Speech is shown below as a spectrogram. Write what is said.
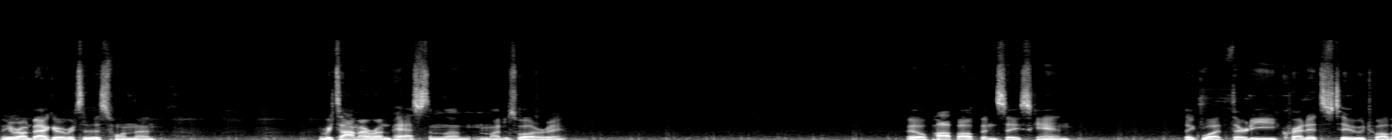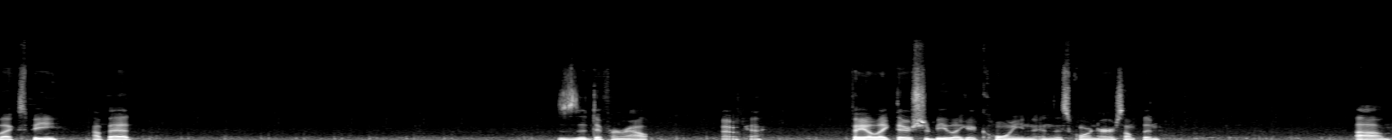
Let me run back over to this one then. Every time I run past them, then might as well, right? It'll pop up and say scan. Like what, 30 credits too? 12 XP? Not bad. This is a different route. Okay. Feel like there should be like a coin in this corner or something. Um.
